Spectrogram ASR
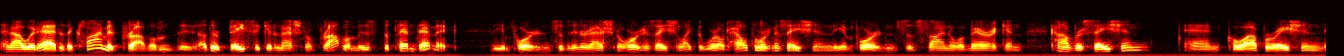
And I would add to the climate problem, the other basic international problem is the pandemic. The importance of an international organization like the World Health Organization, the importance of Sino American conversation and cooperation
